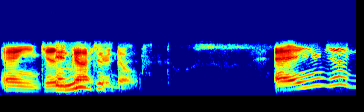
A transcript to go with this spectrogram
And you just And you got your just- dose. And you just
